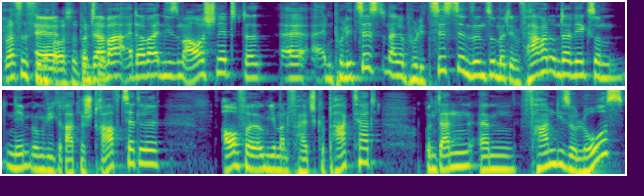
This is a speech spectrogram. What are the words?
was ist in dem Äh, Ausschnitt und da war, da war in diesem Ausschnitt, da, äh, ein Polizist und eine Polizistin sind so mit dem Fahrrad unterwegs und nehmen irgendwie gerade einen Strafzettel auf, weil irgendjemand falsch geparkt hat. Und dann ähm, fahren die so los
